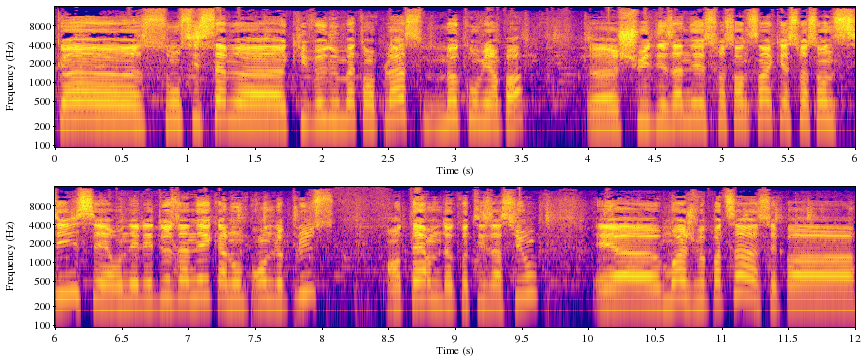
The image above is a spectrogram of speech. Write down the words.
que son système qu'il veut nous mettre en place me convient pas. je suis des années 65 et 66 et on est les deux années qu'allons prendre le plus en termes de cotisation. Et moi je veux pas de ça. C'est pas.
